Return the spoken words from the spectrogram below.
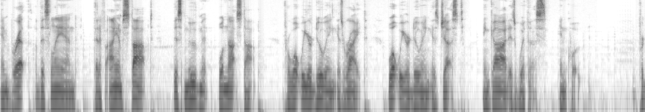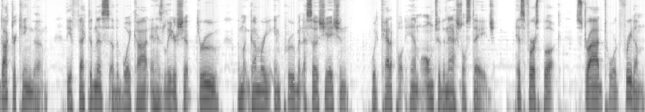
and breadth of this land that if I am stopped, this movement will not stop. For what we are doing is right. What we are doing is just, and God is with us. For Dr. King, though, the effectiveness of the boycott and his leadership through the Montgomery Improvement Association would catapult him onto the national stage. His first book, Stride Toward Freedom,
